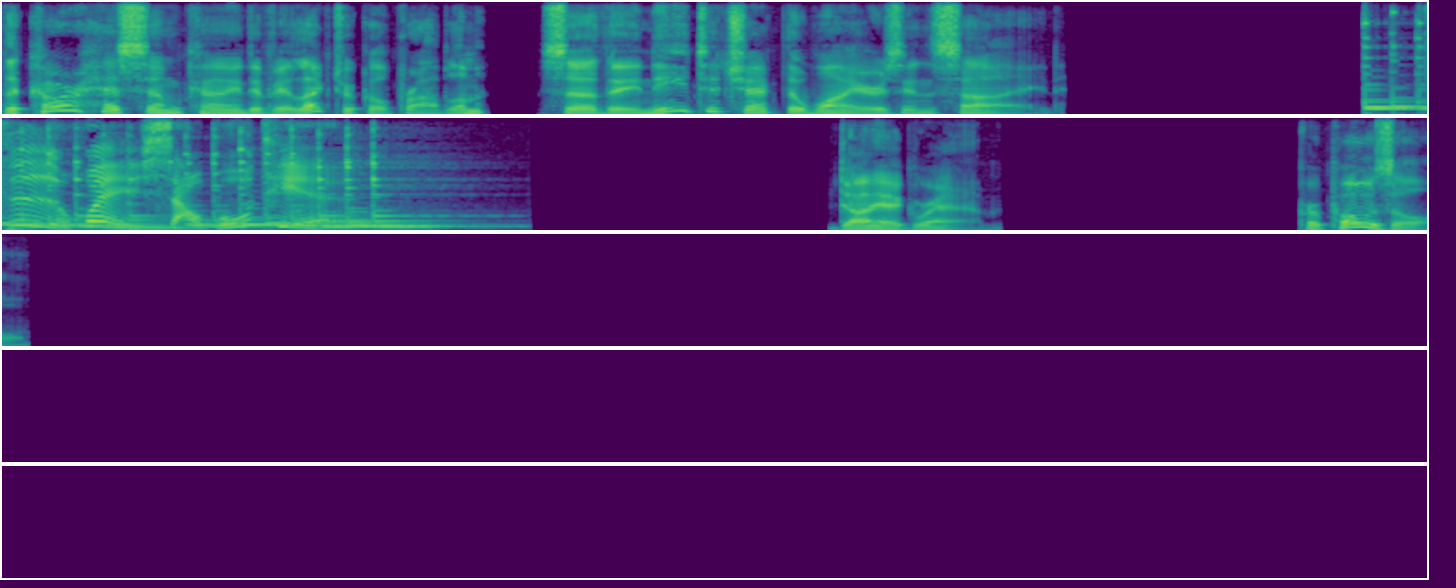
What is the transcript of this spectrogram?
The car has some kind of electrical problem, so they need to check the wires inside. 智慧小补帖 Diagram Proposal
